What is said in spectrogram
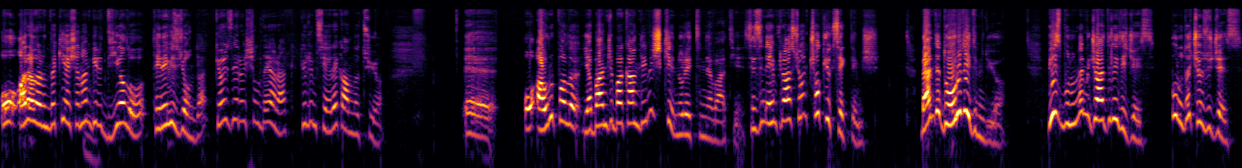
O aralarındaki yaşanan bir diyaloğu televizyonda gözleri ışıldayarak, gülümseyerek anlatıyor. Ee, o Avrupalı yabancı bakan demiş ki Nurettin Nebati'ye, sizin enflasyon çok yüksek demiş. Ben de doğru dedim diyor. Biz bununla mücadele edeceğiz. Bunu da çözeceğiz.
